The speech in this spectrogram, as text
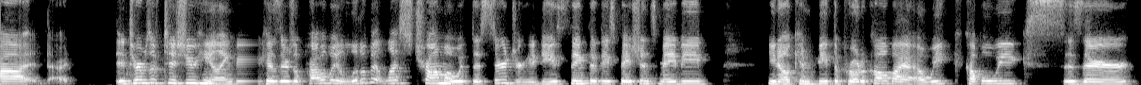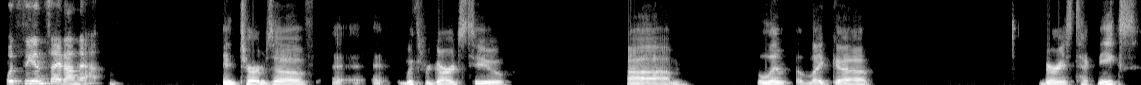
uh, in terms of tissue healing, because there's a, probably a little bit less trauma with this surgery, do you think that these patients maybe, you know, can beat the protocol by a week, couple weeks? Is there, what's the insight on that? In terms of, uh, with regards to, um, lim- like uh, various techniques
